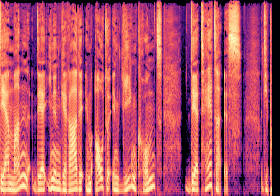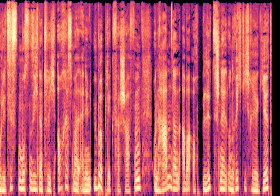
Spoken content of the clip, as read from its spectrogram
der Mann, der ihnen gerade im Auto entgegenkommt, der Täter ist. Die Polizisten mussten sich natürlich auch erstmal einen Überblick verschaffen und haben dann aber auch blitzschnell und richtig reagiert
